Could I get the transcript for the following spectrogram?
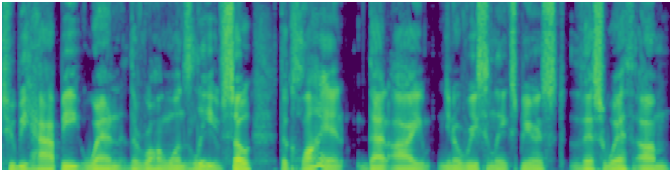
to be happy when the wrong ones leave. So the client that I, you know, recently experienced this with, um,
